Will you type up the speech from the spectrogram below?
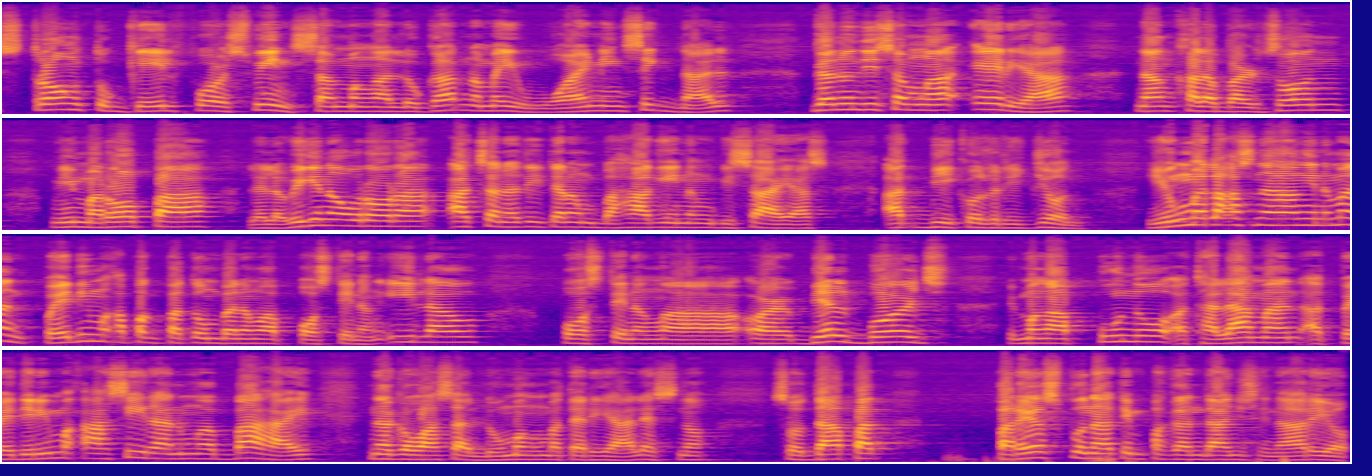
strong to gale force winds sa mga lugar na may warning signal, ganun din sa mga area ng Calabarzon, Mimaropa, Lalawigan ng Aurora at sa natitirang bahagi ng Visayas at Bicol Region. Yung malakas na hangin naman, pwedeng makapagpatumba ng mga poste ng ilaw, poste ng ah, or billboards, yung mga puno at halaman at pwede rin makasira ng mga bahay na gawa sa lumang materyales, no? So dapat parehas po natin pagandaan yung senaryo.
